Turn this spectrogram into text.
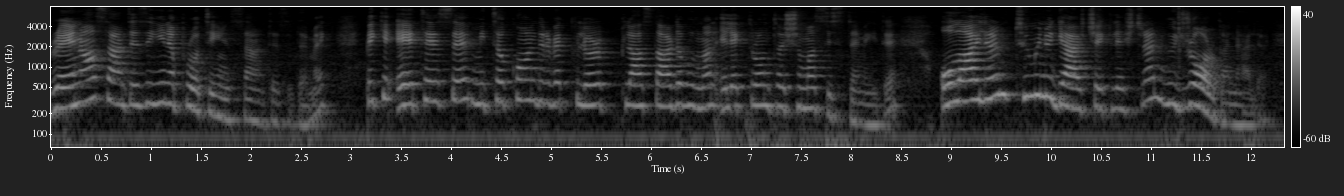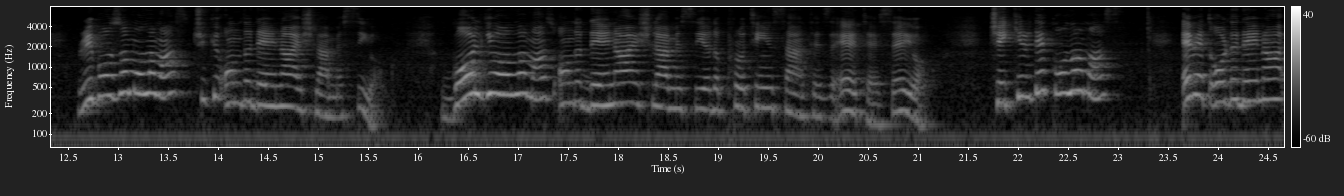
RNA sentezi yine protein sentezi demek. Peki ETS mitokondri ve kloroplastlarda bulunan elektron taşıma sistemiydi. Olayların tümünü gerçekleştiren hücre organelleri. Ribozom olamaz çünkü onda DNA işlenmesi yok. Golgi olamaz onda DNA işlenmesi ya da protein sentezi ETS yok. Çekirdek olamaz. Evet orada DNA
